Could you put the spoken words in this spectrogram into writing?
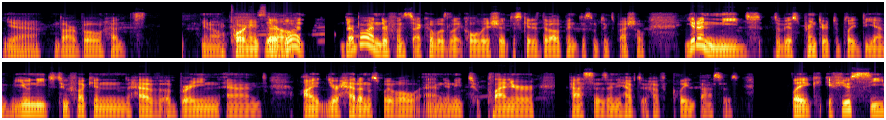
yeah, Darboe had, you know, torn ACL. Darboe, Darboe under Fonseca was like, holy shit, this kid is developing into something special. You don't need to be a sprinter to play DM. You need to fucking have a brain and eye, your head on a swivel, and you need to plan your passes, and you have to have clean passes. Like, if you see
